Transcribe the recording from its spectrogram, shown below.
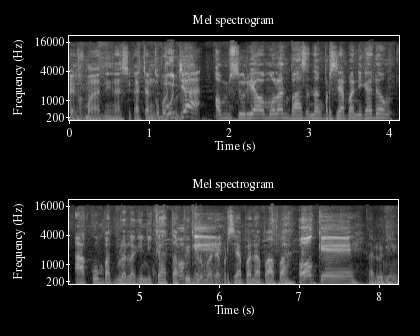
enak banget nih nasi kacang kebun. Puja, Om Surya Om Molan bahas tentang persiapan nikah dong. Aku 4 bulan lagi nikah tapi Oke. belum ada persiapan apa-apa. Oke. Aduh nih.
